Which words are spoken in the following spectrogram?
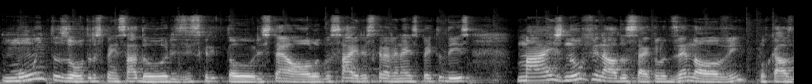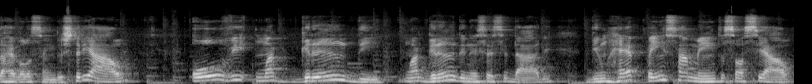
muitos outros pensadores, escritores, teólogos saíram escrevendo a respeito disso, mas no final do século XIX, por causa da Revolução Industrial, houve uma grande, uma grande necessidade de um repensamento social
